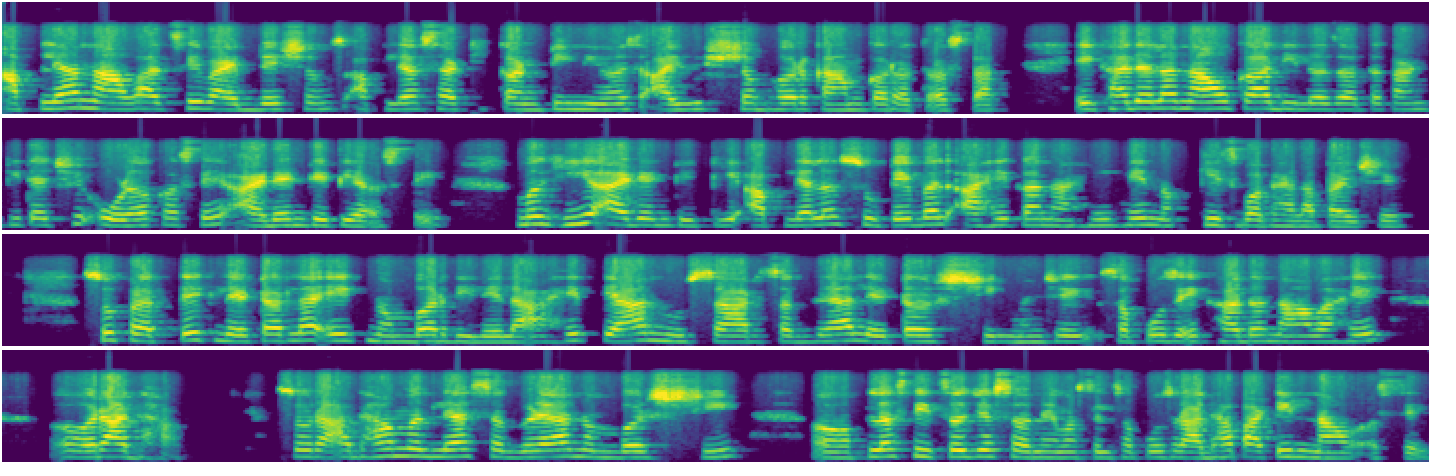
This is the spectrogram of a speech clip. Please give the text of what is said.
आपल्या नावाचे व्हायब्रेशन्स आपल्यासाठी कंटिन्युअस आयुष्यभर काम करत असतात. एखाद्याला नाव का दिलं जातं? कारण ती त्याची ओळख असते आयडेंटिटी असते. मग ही आयडेंटिटी आपल्याला सुटेबल आहे का नाही हे नक्कीच बघायला पाहिजे. सो प्रत्येक लेटरला एक नंबर दिलेला आहे. त्यानुसार सगळ्या लेटर्सची म्हणजे सपोज एखादं नाव आहे राधा. सो राधा मधल्या सगळ्या नंबर्सची प्लस तिचं जे सरनेम असेल सपोज राधा पाटील नाव असेल.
